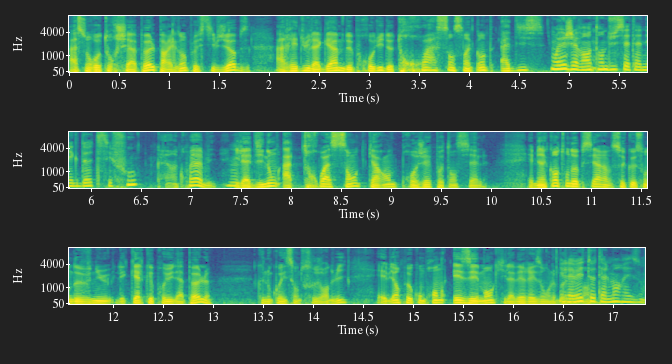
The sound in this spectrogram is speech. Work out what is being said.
À son retour chez Apple, par exemple, Steve Jobs a réduit la gamme de produits de 350 à 10 Ouais, j'avais entendu cette anecdote, c'est fou. incroyable. Mm. Il a dit non à 340 projets potentiels. Et bien, quand on observe ce que sont devenus les quelques produits d'Apple, que nous connaissons tous aujourd'hui, eh bien, on peut comprendre aisément qu'il avait raison. Le Il avait hein. totalement raison.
